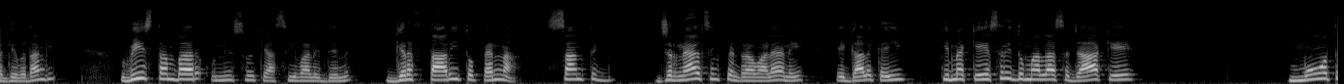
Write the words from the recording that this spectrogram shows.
ਅੱਗੇ ਵਧਾਂਗੇ। 20 ਸਤੰਬਰ 1981 ਵਾਲੇ ਦਿਨ ਗ੍ਰਿਫਤਾਰੀ ਤੋਂ ਪਹਿਲਾਂ ਸੰਤ ਜਰਨੈਲ ਸਿੰਘ ਪਿੰਡਰਾ ਵਾਲਿਆਂ ਨੇ ਇਹ ਗੱਲ ਕਹੀ ਕਿ ਮੈਂ ਕੇਸਰੀ ਦੁਮਾਲਾ ਸਜਾ ਕੇ ਮੌਤ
